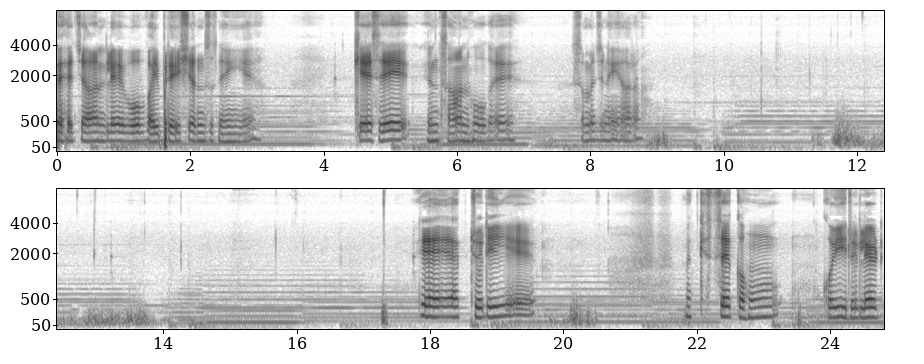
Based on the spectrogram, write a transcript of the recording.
पहचान ले, वो वाइब्रेशंस नहीं है। कैसे इंसान हो गए, समझ नहीं आ रहा। ये एक्चुअली ये मैं किससे कहूँ, कोई रिलेट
